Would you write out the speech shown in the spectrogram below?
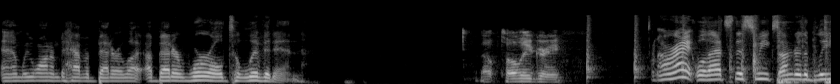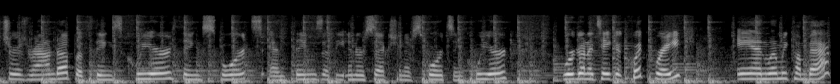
and we want them to have a better li- a better world to live it in. Nope, totally agree. All right. Well, that's this week's Under the Bleachers roundup of things queer, things sports, and things at the intersection of sports and queer. We're going to take a quick break. And when we come back,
